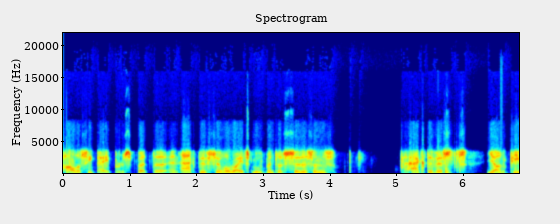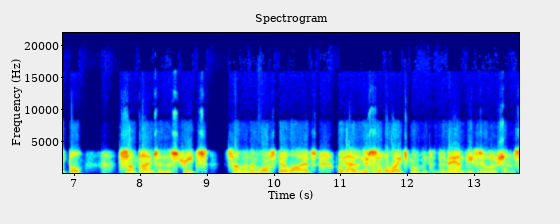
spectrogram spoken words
policy papers, but uh, an active civil rights movement of citizens, activists, young people, sometimes in the streets. Some of them lost their lives. Without a new civil rights movement to demand these solutions,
